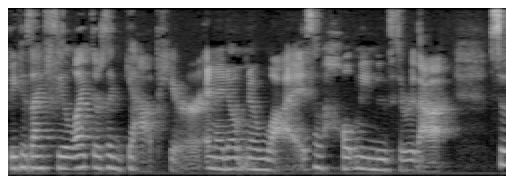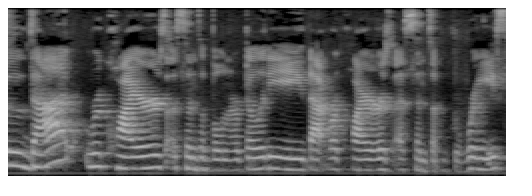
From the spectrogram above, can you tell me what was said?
Because I feel like there's a gap here and I don't know why. So help me move through that. So that requires a sense of vulnerability, that requires a sense of grace,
